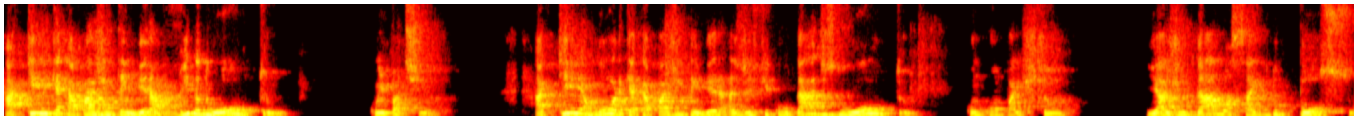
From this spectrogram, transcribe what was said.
Aquele que é capaz de entender a vida do outro com empatia. Aquele amor que é capaz de entender as dificuldades do outro com compaixão e ajudá-lo a sair do poço,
